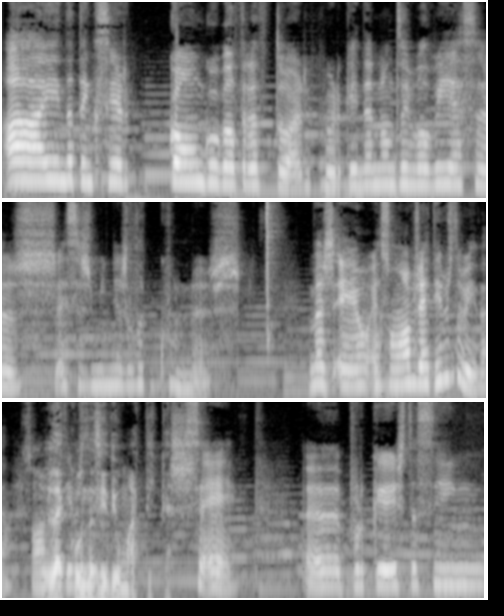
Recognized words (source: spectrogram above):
Ah, ainda tem que ser com Google Tradutor, porque ainda não desenvolvi essas, essas minhas lacunas. Mas é, é- são objetivos de vida. De Lacunas vida. idiomáticas. É. Uh, porque isto assim,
